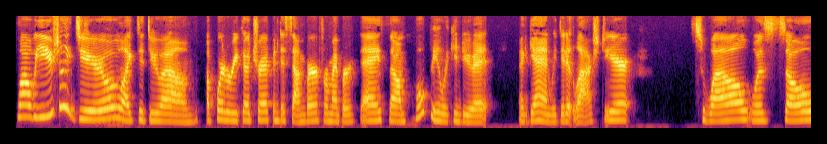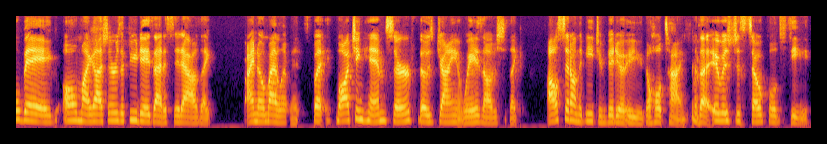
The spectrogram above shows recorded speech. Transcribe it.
Well, we usually do like to do um a Puerto Rico trip in December for my birthday. So I'm hoping we can do it again. We did it last year. Swell was so big. Oh my gosh. There was a few days I had to sit out. I was like, I know my limits. But watching him surf those giant waves, I was just like, I'll sit on the beach and video you the whole time. Because it was just so cool to see.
